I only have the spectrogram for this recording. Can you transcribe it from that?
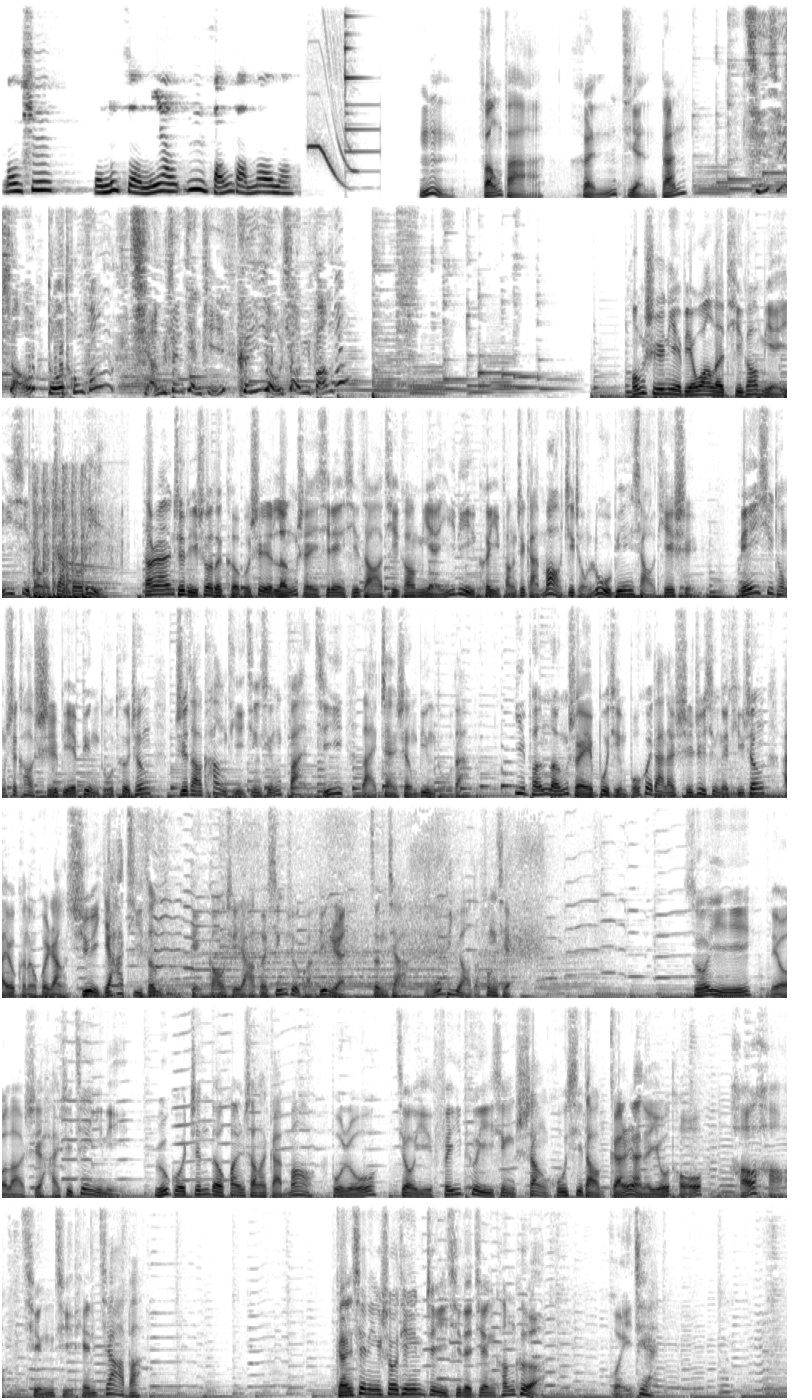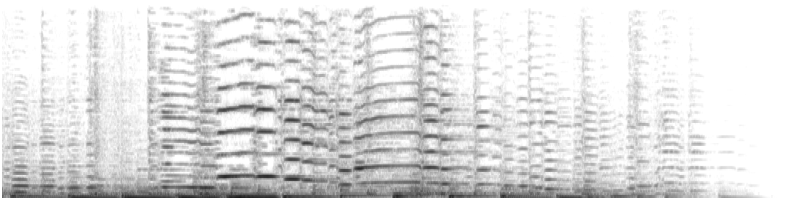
老师，我们怎么样预防感冒呢？嗯，方法很简单，勤洗手，多通风，强身健体，可以有效预防。同时，你也别忘了提高免疫系统的战斗力。当然，这里说的可不是冷水洗脸洗澡提高免疫力可以防止感冒这种路边小贴士。免疫系统是靠识别病毒特征、制造抗体进行反击来战胜病毒的。一盆冷水不仅不会带来实质性的提升，还有可能会让血压激增，给高血压和心血管病人增加不必要的风险。所以，刘老师还是建议你，如果真的患上了感冒，不如就以非特异性上呼吸道感染的由头，好好请几天假吧。感谢您收听这一期的健康课，回见。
